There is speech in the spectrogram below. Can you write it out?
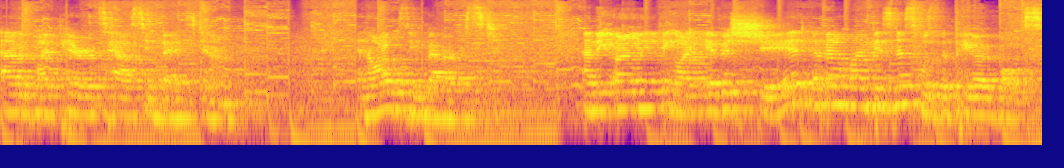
out of my parents' house in Bankstown. And I was embarrassed. And the only thing I ever shared about my business was the PO box,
